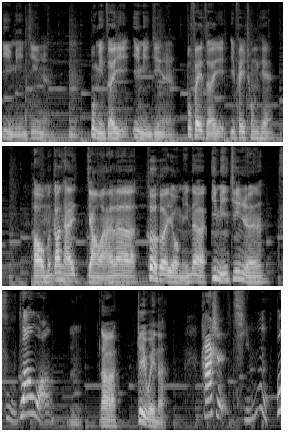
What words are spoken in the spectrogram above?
一鸣惊人。嗯，不鸣则已，一鸣惊人；不飞则已，一飞冲天。好，我们刚才讲完了赫赫有名的一鸣惊人。楚庄王，嗯，那这位呢？他是秦穆公，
